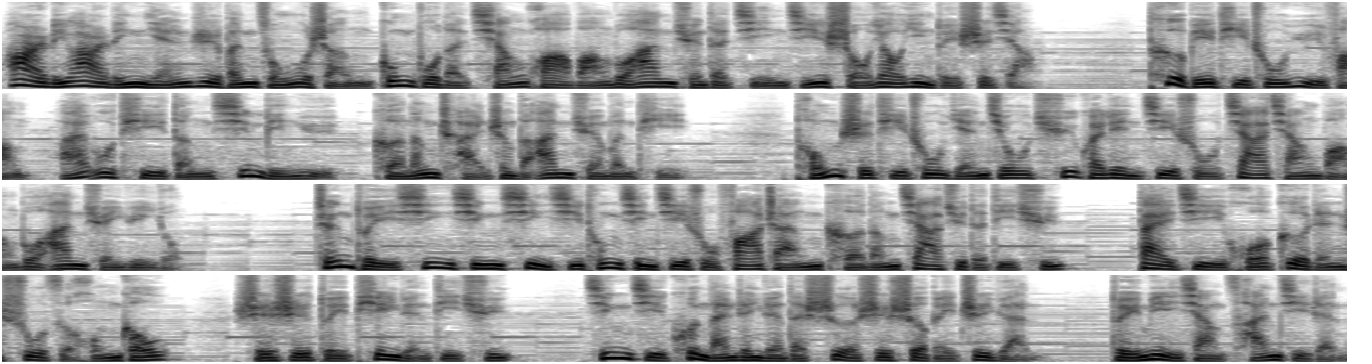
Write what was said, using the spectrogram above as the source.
二零二零年，日本总务省公布了强化网络安全的紧急首要应对事项，特别提出预防 IoT 等新领域可能产生的安全问题，同时提出研究区块链技术，加强网络安全运用。针对新兴信息通信技术发展可能加剧的地区，代际或个人数字鸿沟，实施对偏远地区经济困难人员的设施设备支援，对面向残疾人、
